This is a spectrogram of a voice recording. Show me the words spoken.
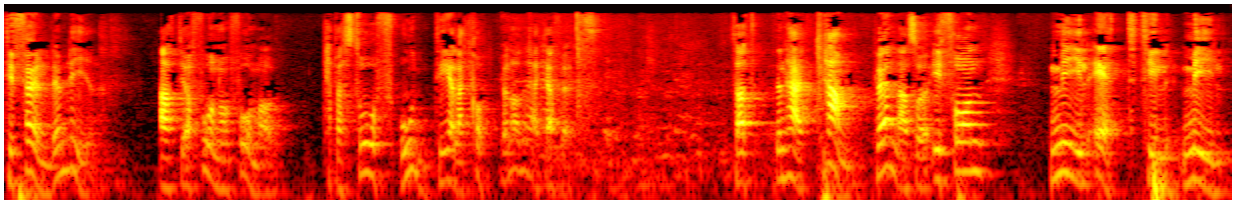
Till följden blir att jag får någon form av katastrofont i hela kroppen av det här kaffet. Så att den här kampen, alltså ifrån mil 1 till mil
